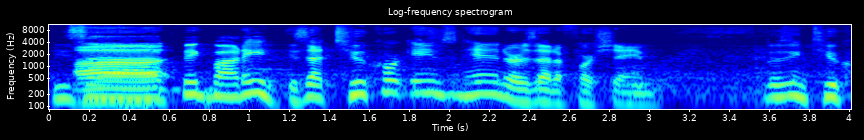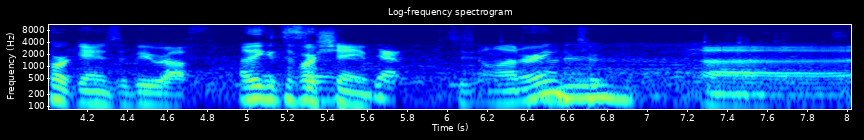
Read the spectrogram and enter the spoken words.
He's a Uh, big body. Is that two court games in hand, or is that a for shame? Losing two court games would be rough. I think it's a for shame. yeah. So he's honoring. Uh,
